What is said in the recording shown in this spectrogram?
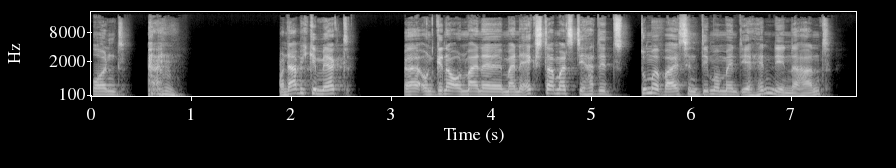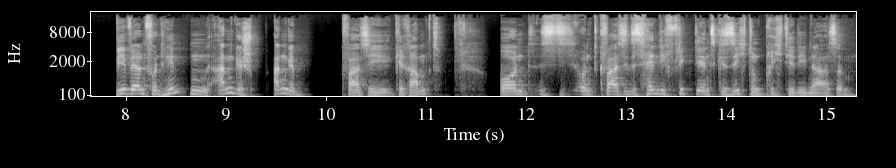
Und, und da habe ich gemerkt, äh, und genau, und meine, meine Ex damals, die hatte dummerweise in dem Moment ihr Handy in der Hand. Wir werden von hinten ange, ange quasi gerammt und, und quasi das Handy fliegt dir ins Gesicht und bricht dir die Nase.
